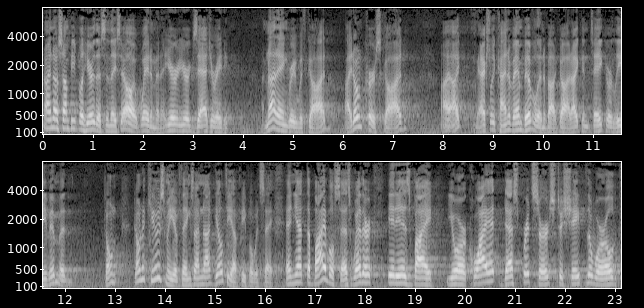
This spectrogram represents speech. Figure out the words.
Now, I know some people hear this and they say, oh, wait a minute, you're, you're exaggerating. I'm not angry with God. I don't curse God. I, I actually kind of ambivalent about God. I can take or leave him, but don't, don't accuse me of things I'm not guilty of, people would say. And yet the Bible says whether it is by your quiet, desperate search to shape the world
